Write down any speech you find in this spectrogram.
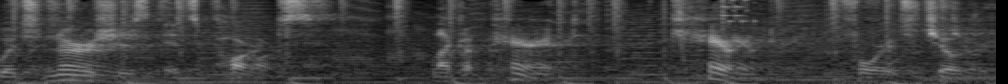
which nourishes its parts, like a parent caring for its children.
